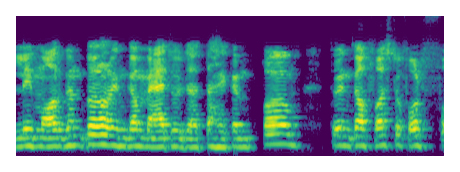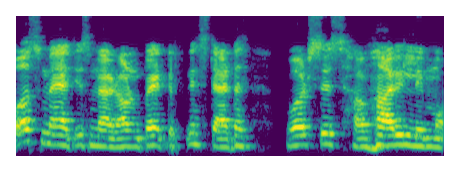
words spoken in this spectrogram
लिम ऑर्गन पर और इनका मैच हो जाता है कंफर्म तो इनका first of all first match इस मैकडाउन पे टिफ़िन स्टेटस वर्सेस हमारी Liv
